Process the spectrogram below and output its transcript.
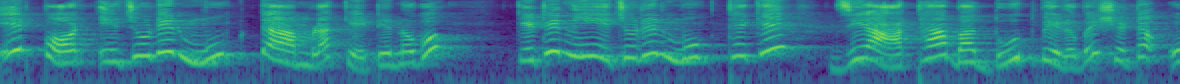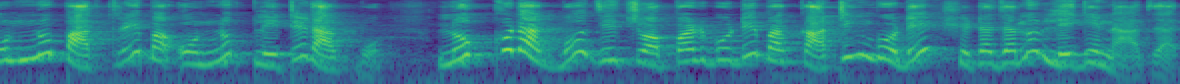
এরপর এঁচড়ের মুখটা আমরা কেটে নেব। কেটে নিয়ে এঁচড়ের মুখ থেকে যে আঠা বা দুধ বেরোবে, সেটা অন্য পাত্রে বা অন্য প্লেটে রাখব। লক্ষ্য রাখব যে চপার বোর্ডে বা কাটিং বোর্ডে সেটা যেন লেগে না যায়।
